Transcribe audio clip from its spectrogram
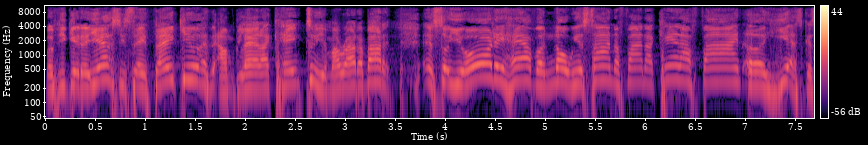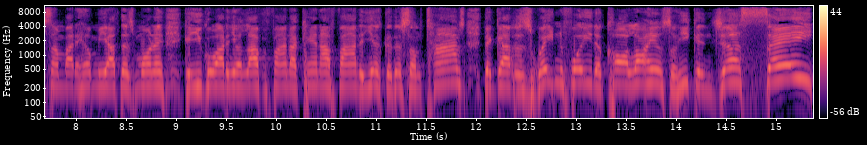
But if you get a yes, you say, thank you, and I'm glad I came to you. Am I right about it? And so you already have a no. You're trying to find out, can I find a yes? Can somebody help me out this morning? Can you go out in your life and find out, can I find a yes? Because there's some times that God is waiting for you to call on him so he can just say,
